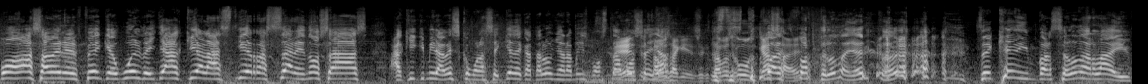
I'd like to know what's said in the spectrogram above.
Vamos a ver el Fen que vuelve ya aquí a las tierras arenosas. Aquí, mira, ves como la sequía de Cataluña ahora mismo estamos, ¿Ves? eh, Estamos aquí, estamos como en casa, ¿eh? Barcelona ya esto, eh. Barcelona Live.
